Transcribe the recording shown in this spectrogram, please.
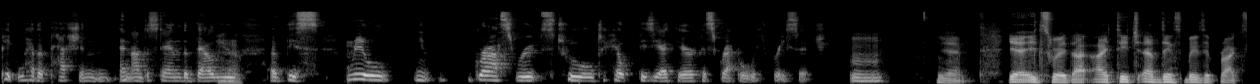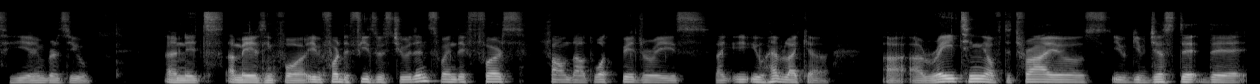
people have a passion and understand the value yeah. of this real you know, grassroots tool to help physiotherapists grapple with research. Mm. Yeah, yeah, it's great. I, I teach evidence-based practice here in Brazil and it's amazing for even for the physio students when they first found out what Pedro is. Like you have like a a, a rating of the trials. You give just the the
